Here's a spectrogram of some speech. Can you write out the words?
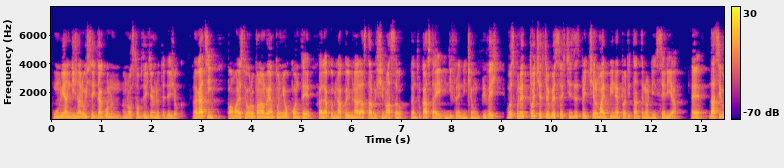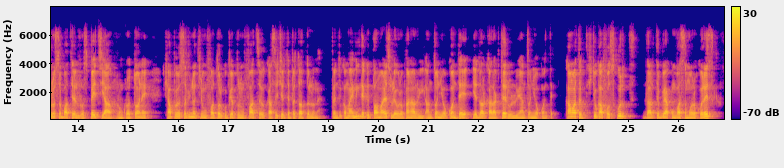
Unuia nici n-a reușit să-i dea gol în, 180 de minute de joc. Ragații, palmaresul european al lui Antonio Conte, care a culminat cu eliminarea asta rușinoasă, pentru că asta e, indiferent din ce unghi privești, vă spune tot ce trebuie să știți despre cel mai bine plătit antrenor din seria. E, da sigur o să bate el vreo Speția, vreun Crotone, și apoi o să vină triumfător cu pieptul în față ca să certe pe toată lumea. Pentru că mai mic decât palmaresul european al lui Antonio Conte e doar caracterul lui Antonio Conte. Cam atât. Știu că a fost scurt, dar trebuia cumva să mă răcoresc.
